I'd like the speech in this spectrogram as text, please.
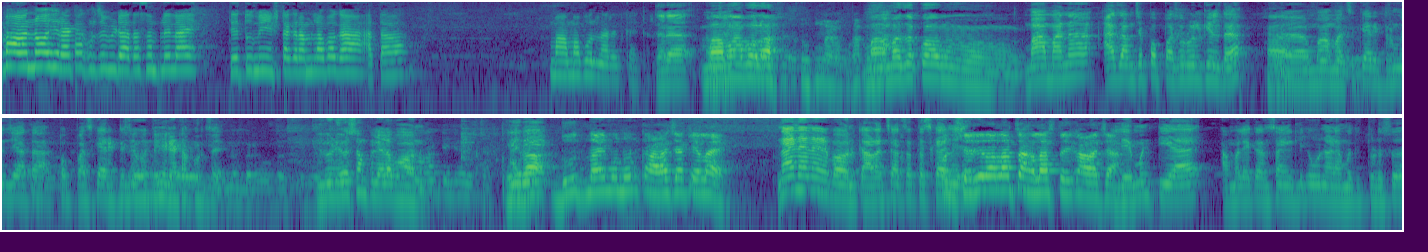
भावानो हिरा ठाकूरचा व्हिडिओ आता संपलेला आहे. ते तुम्ही इंस्टाग्रामला बघा. आता मामा बोलणार आहेत काय तर? तर मामा बोला. मामाचा कॉ मामानं आज आमच्या पप्पाचा रोल केलता. तर मामाचं कॅरेक्टर म्हणजे आता पप्पाचं कॅरेक्टर जे होतं हिरा ठाकूरचं व्हिडिओ संपलेला भावानं. हिरा. दूध नाही म्हणून काळाच्या केलाय. नाही नाही नाही भावानं काळाच्या आता तसं काय पण नाही. शरीराला चांगला असतंय काळाच्या लेमन टी आहे. आम्हाला एकानं सांगितलं की उन्हाळ्यामध्ये थोडंसं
